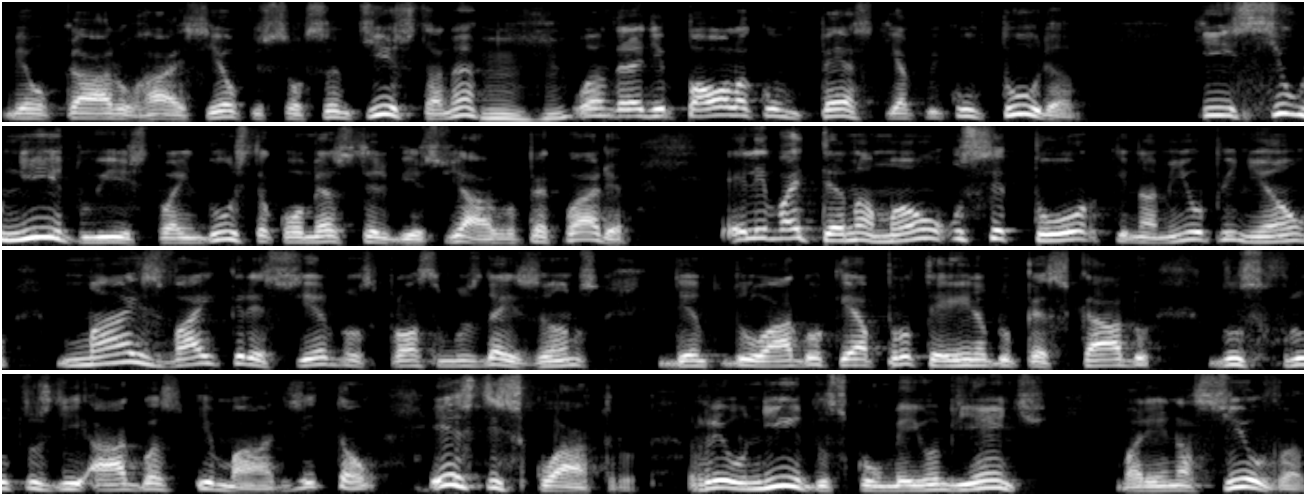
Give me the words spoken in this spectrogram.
meu caro Reis, eu que sou santista, né? Uhum. O André de Paula com pesca e aquicultura, que, se unido isto à indústria, comércio, serviços e agropecuária, ele vai ter na mão o setor que, na minha opinião, mais vai crescer nos próximos 10 anos dentro do agro, que é a proteína do pescado, dos frutos de águas e mares. Então, estes quatro, reunidos com o meio ambiente, Marina Silva,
